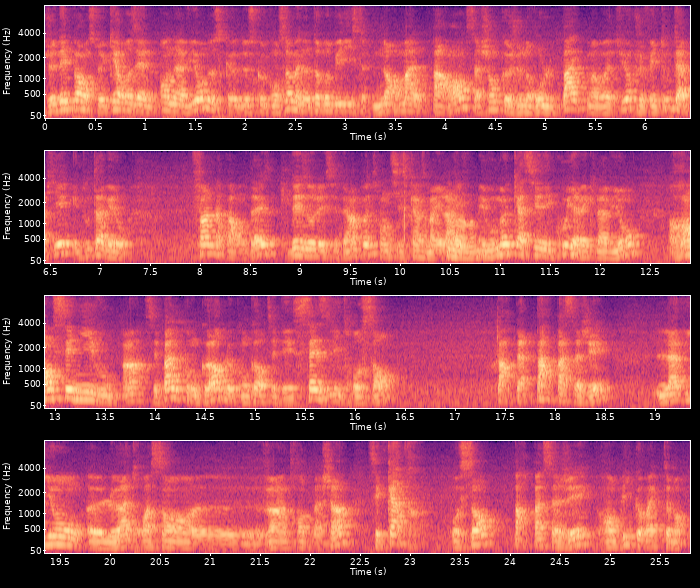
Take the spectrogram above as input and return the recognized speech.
Je dépense le kérosène en avion de ce, que, de ce que consomme un automobiliste normal par an, sachant que je ne roule pas avec ma voiture, je fais tout à pied et tout à vélo. Fin de la parenthèse. Désolé, c'était un peu 36-15 my life, mais vous me cassez les couilles avec l'avion. Renseignez-vous. Hein. C'est pas le Concorde. Le Concorde, c'était 16 litres au 100 par, pa- par passager. L'avion, euh, le A320-30 machin, c'est 4 au 100 par passager rempli correctement.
